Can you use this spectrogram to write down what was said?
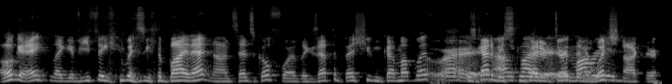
okay, like if you think anybody's going to buy that nonsense, go for it. Like, is that the best you can come up with? Right. There's got to be some like, better dirt than a witch doctor.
